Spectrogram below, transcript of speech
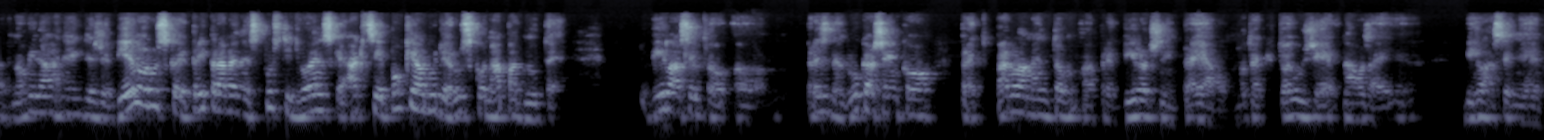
v novinách niekde, že Bielorusko je pripravené spustiť vojenské akcie, pokiaľ bude Rusko napadnuté. Vyhlásil to prezident Lukašenko pred parlamentom a pred výročným prejavom. No tak to už je naozaj vyhlásenie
